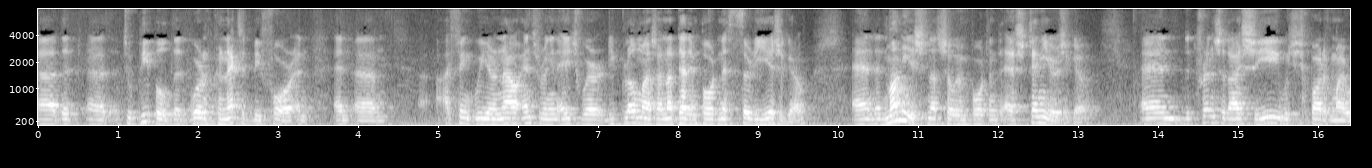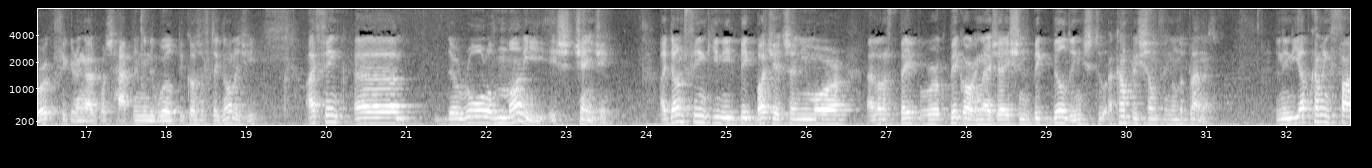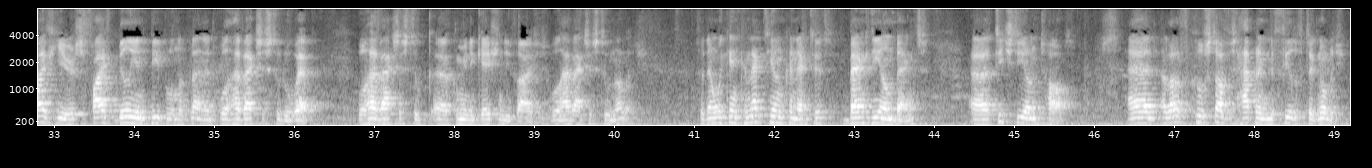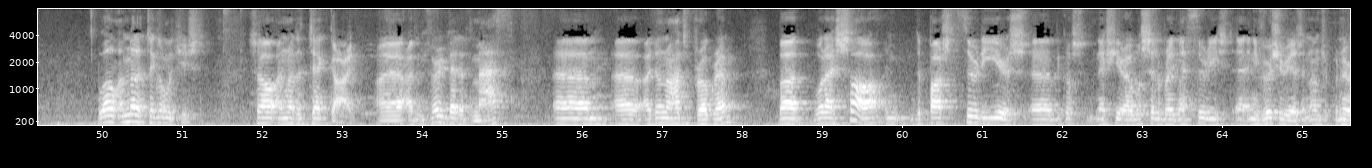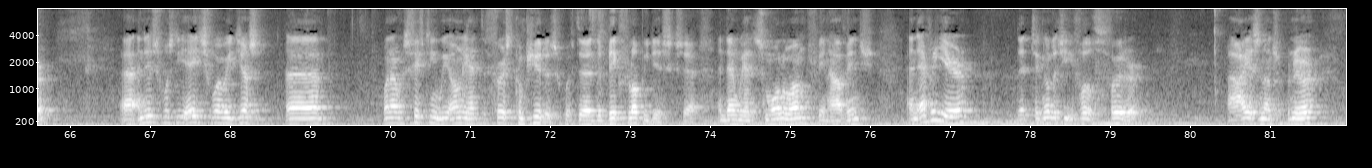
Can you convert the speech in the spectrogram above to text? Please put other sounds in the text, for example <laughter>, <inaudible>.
uh, that uh, to people that weren't connected before, and and um, I think we are now entering an age where diplomas are not that important as 30 years ago, and that money is not so important as 10 years ago. And the trends that I see, which is part of my work, figuring out what's happening in the world because of technology, I think um, the role of money is changing. I don't think you need big budgets anymore, a lot of paperwork, big organizations, big buildings to accomplish something on the planet. And in the upcoming five years, five billion people on the planet will have access to the web, will have access to uh, communication devices, will have access to knowledge. So then we can connect the unconnected, bank the unbanked, uh, teach the untaught. And a lot of cool stuff is happening in the field of technology. Well, I'm not a technologist, so I'm not a tech guy. Uh, I'm very bad at math. Um, uh, I don't know how to program. But what I saw in the past 30 years, uh, because next year I will celebrate my 30th uh, anniversary as an entrepreneur, uh, and this was the age where we just, uh, when I was 15, we only had the first computers with the, the big floppy disks, uh, and then we had a smaller one, three and a half inch. And every year, the technology evolved further. I, as an entrepreneur,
